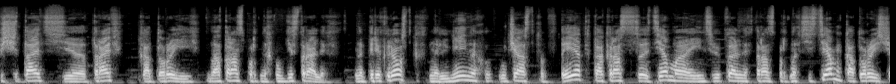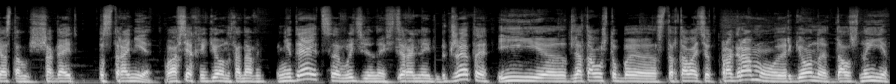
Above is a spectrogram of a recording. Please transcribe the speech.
посчитать э, трафик, который на транспортных магистралях, на перекрестках, на линейных участках. И это как раз тема интеллектуальных транспортных систем, которая сейчас там шагает по стране. Во всех регионах она внедряется, выделены федеральные бюджеты. И э, для того, чтобы стартовать эту программу, регионы должны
